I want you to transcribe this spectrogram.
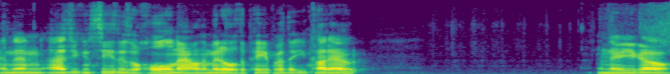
And then as you can see, there's a hole now in the middle of the paper that you cut out. And there you go.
